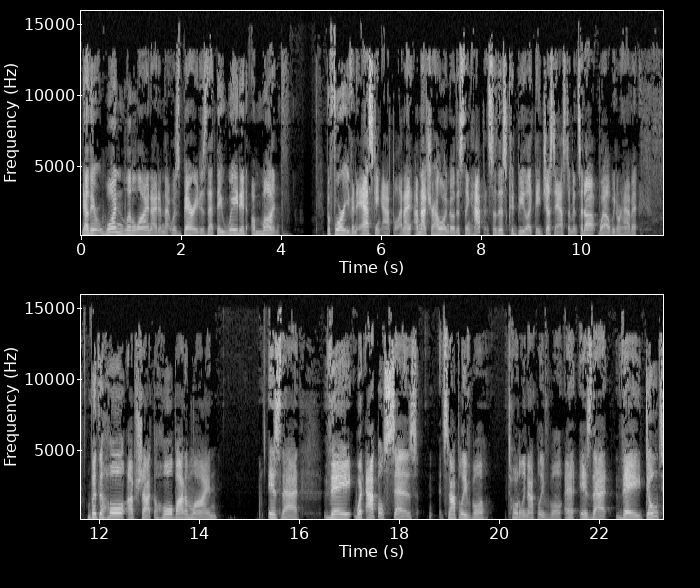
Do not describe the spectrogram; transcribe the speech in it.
Now, there one little line item that was buried is that they waited a month before even asking Apple. And I, I'm not sure how long ago this thing happened. So this could be like they just asked them and said, oh, well, we don't have it. But the whole upshot, the whole bottom line is that they, what Apple says, it's not believable, totally not believable, uh, is that they don't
